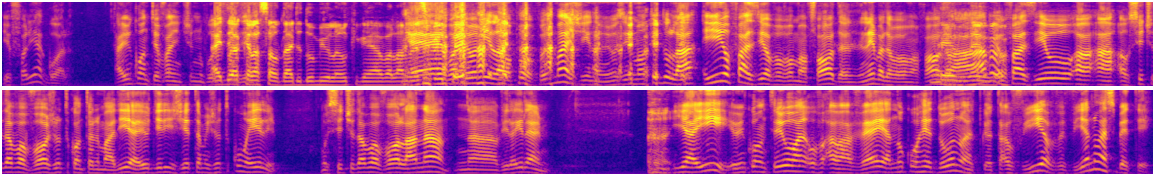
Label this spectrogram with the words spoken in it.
E eu falei, e agora? Aí eu encontrei o Valentino Gomes Aí deu fazendo- aquela saudade do Milão que ganhava lá no é, o Milão. Pô, imagina, meus irmãos tudo lá. E eu fazia a vovó Mafalda, lembra da vovó Mafalda? Lembro, Claro. Eu fazia o, a, a- o sítio da vovó junto com o Antônio Maria, eu dirigia também junto com ele. O sítio da vovó lá na, na Vila Guilherme. E aí eu encontrei o- a, a véia no corredor, no, porque eu via, via no SBT.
